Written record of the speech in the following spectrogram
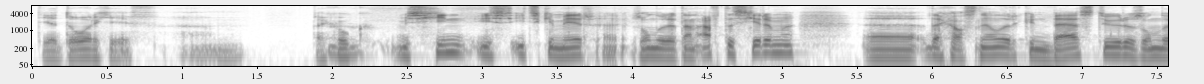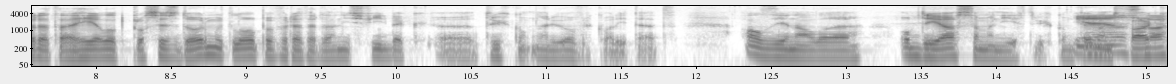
die doorgeef. Um, dat je ook mhm. misschien is iets meer, uh, zonder het dan af te schermen, dat je al sneller kunt bijsturen zonder dat dat heel het proces door moet lopen voordat er dan eens feedback terugkomt naar je over kwaliteit. Als die al op de juiste manier terugkomt. Ja, Want vaak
